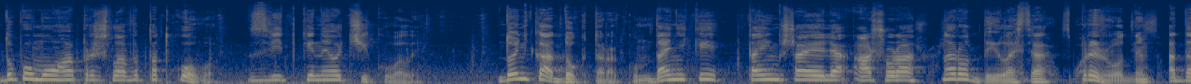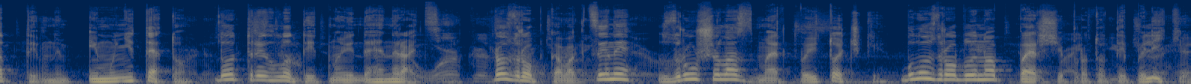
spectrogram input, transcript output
Допомога прийшла випадково, звідки не очікували. Донька доктора Кунданіки та Імшаеля Ашура народилася з природним адаптивним імунітетом до триглодитної дегенерації. Розробка вакцини зрушила з мертвої точки. Було зроблено перші прототипи ліків.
